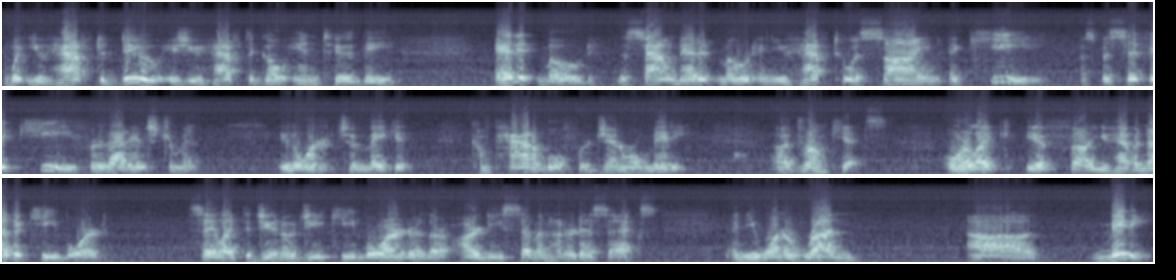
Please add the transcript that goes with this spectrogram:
What you have to do is you have to go into the edit mode, the sound edit mode, and you have to assign a key, a specific key for that instrument in order to make it compatible for general MIDI uh, drum kits. Or like if uh, you have another keyboard, say like the Juno G keyboard or the RD700SX, and you want to run uh, MIDI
